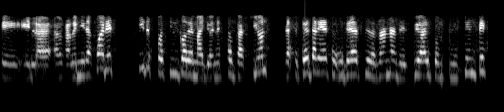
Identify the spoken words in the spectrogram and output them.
eh, en la Avenida Juárez y después 5 de mayo. En esta ocasión, la Secretaría de Seguridad Ciudadana desvió al contingente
